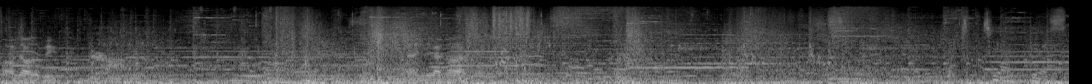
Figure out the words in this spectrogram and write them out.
맞아 너비 자 이리 가서. 제압되었습니다.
